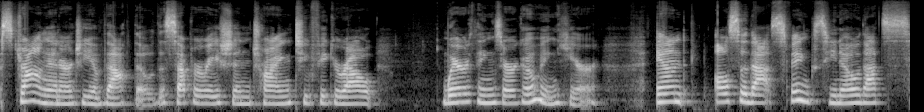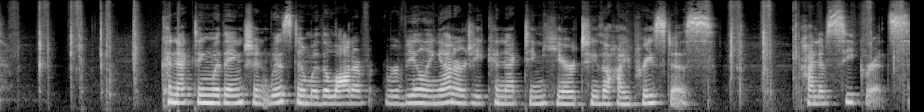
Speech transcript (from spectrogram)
Strong energy of that, though, the separation, trying to figure out where things are going here. And also that Sphinx, you know, that's connecting with ancient wisdom with a lot of revealing energy connecting here to the High Priestess kind of secrets,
